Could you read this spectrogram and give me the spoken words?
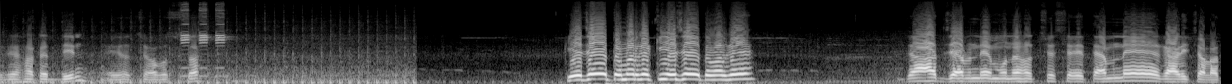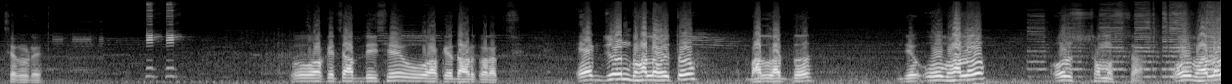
এই যে হাটের দিন, এই হচ্ছে অবস্থা। কি হয়েছে তোমাকে কি হয়েছে তোমাকে যা যেমনে মনে হচ্ছে, সে তেমনে গাড়ি চালাচ্ছে রোডে। ও ওকে চাপ দিয়েছে, ও ওকে দাঁড় করাচ্ছে। একজন ভালো হয়তো ভালো লাগতো, যে ও ভালো, ওর সমস্যা। ও ভালো,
